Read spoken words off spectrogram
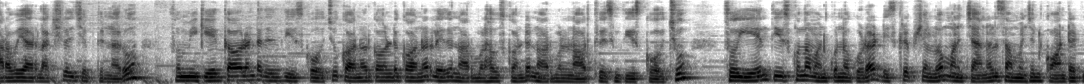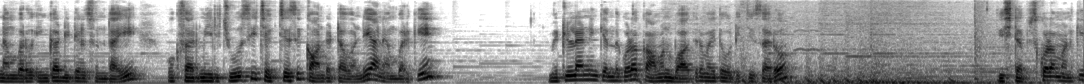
అరవై ఆరు లక్షలు చెప్తున్నారు. సో మీకు ఏది కావాలంటే అది తీసుకోవచ్చు. కార్నర్ కావాలంటే కార్నర్ లేదు నార్మల్ హౌస్ కావాలంటే నార్మల్ నార్త్ ఫేసింగ్ తీసుకోవచ్చు. సో ఏం తీసుకుందాం అనుకున్నా కూడా డిస్క్రిప్షన్లో మన ఛానల్ సంబంధించిన కాంటాక్ట్ నెంబరు ఇంకా డీటెయిల్స్ ఉంటాయి. ఒకసారి మీరు చూసి చెక్ చేసి కాంటాక్ట్ అవ్వండి ఆ నెంబర్కి మిడిల్ ల్యాండింగ్ కింద కూడా కామన్ బాత్రూమ్ అయితే ఒకటి ఇచ్చేసారు ఈ స్టెప్స్ కూడా మనకి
